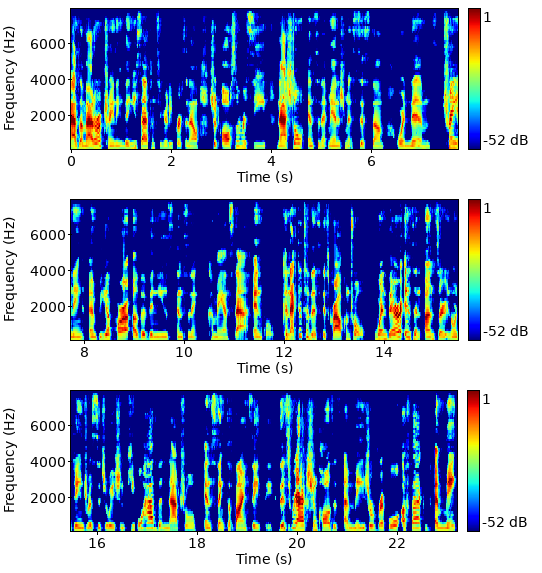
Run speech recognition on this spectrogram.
As a matter of training, venue staff and security personnel should also receive National Incident Management System or NIMS training and be a part of the venue's incident command staff. End quote. Connected to this is crowd control. When there is an uncertain or dangerous situation, people have the natural instinct to find safety. This reaction causes a major ripple effect and make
